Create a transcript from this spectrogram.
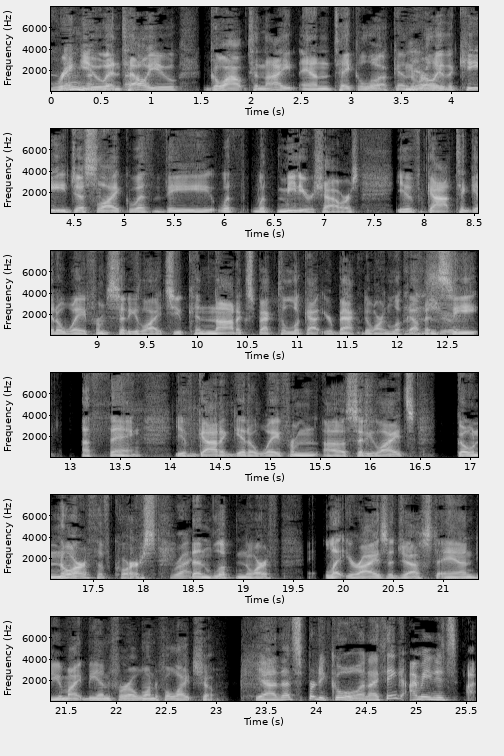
ring you and tell you go out tonight and take a look. And really the key, just like with the with with meteor showers, you've got to get away from city lights. You cannot expect to look out your back door and look up and see a thing. You've got to get away from uh, city lights. Go north, of course. Right. Then look north. Let your eyes adjust, and you might be in for a wonderful light show. Yeah, that's pretty cool. And I think, I mean, it's, I,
